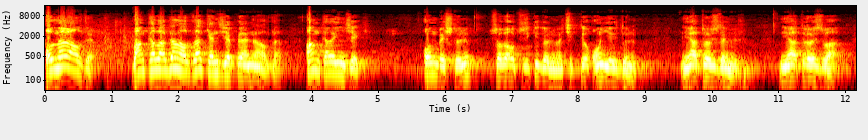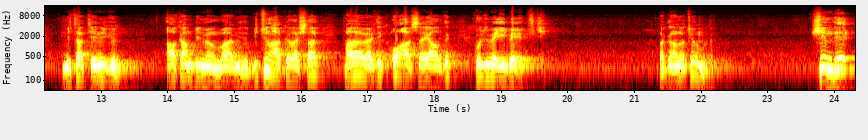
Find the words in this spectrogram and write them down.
Onlar aldı. Bankalardan aldılar, kendi ceplerinden aldılar. Ankara İncek 15 dönüm, sonra 32 dönüme çıktı, 17 dönüm. Nihat Özdemir, Nihat Özva, Mithat Yenigün, Hakan bilmiyorum var mıydı? Bütün arkadaşlar para verdik, o arsayı aldık, kulübe hibe ettik. Bakın anlatıyorum burada. Şimdi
